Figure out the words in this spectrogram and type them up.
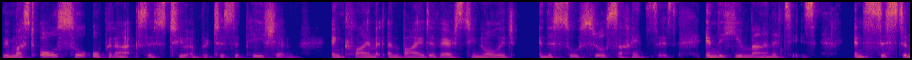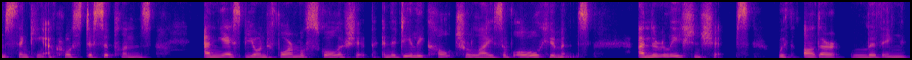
We must also open access to and participation in climate and biodiversity knowledge in the social sciences, in the humanities, in systems thinking across disciplines, and yes, beyond formal scholarship in the daily cultural lives of all humans and the relationships with other living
